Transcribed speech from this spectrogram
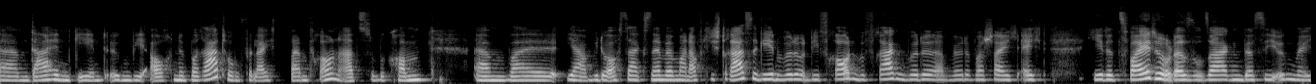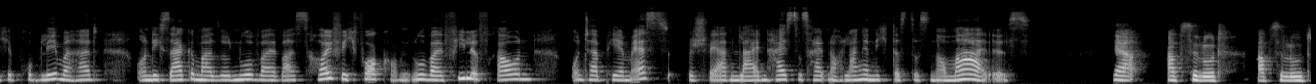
ähm, dahingehend irgendwie auch eine Beratung vielleicht beim Frauenarzt zu bekommen. Ähm, weil, ja, wie du auch sagst, ne, wenn man auf die Straße gehen würde und die Frauen befragen würde, dann würde wahrscheinlich echt jede zweite oder so sagen, dass sie irgendwelche Probleme hat. Und ich sage mal so, nur weil was häufig vorkommt, nur weil viele Frauen unter PMS-Beschwerden leiden, heißt es halt noch lange nicht, dass das normal ist. Ja, absolut. Absolut.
